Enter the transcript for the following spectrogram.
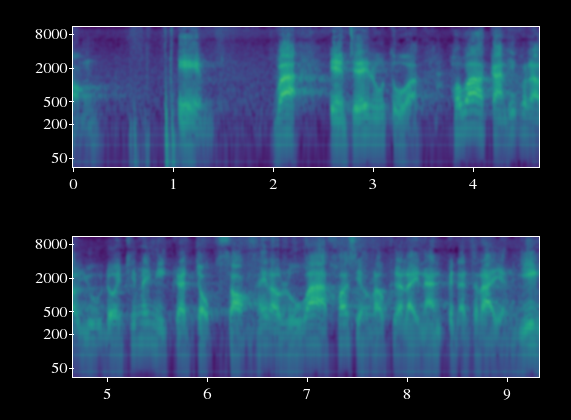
องเอมว่า เอมจะได้รู้ตัว เพราะว่าการที่เราอยู่โดยที่ไม่มีกระจกส่อง ให้เรารู้ว่าข้อเสียของเราคืออะไรนั้น เป็นอันตรายอย่างยิ่ง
